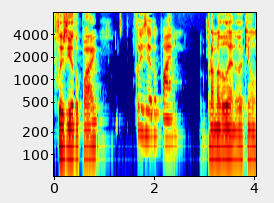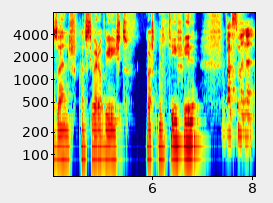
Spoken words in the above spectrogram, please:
Feliz Dia do Pai. Feliz Dia do Pai. Para a Madalena, daqui a uns anos, quando estiver a ouvir isto, gosto muito de ti, filha. Para a semana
